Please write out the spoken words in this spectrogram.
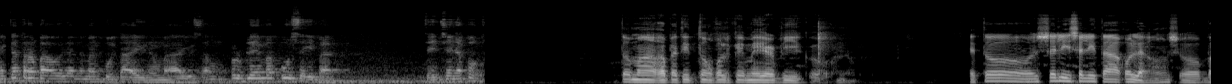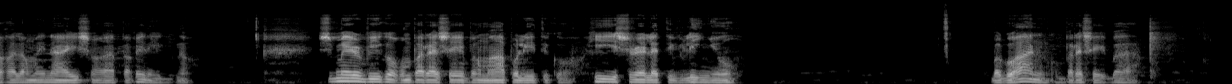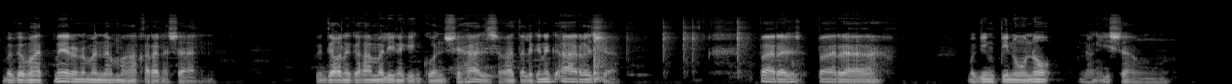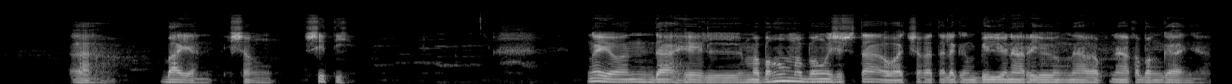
Nagtatrabaho lang naman po tayo ng maayos. Ang problema po sa iba, sensya na po. Ito mga kapatid tungkol kay Mayor Vigo. Ano. Ito, sali-salita ko lang. So, baka lang may nais makapakinig, no? Si Mayor Vigo, kumpara sa ibang mga politiko, he is relatively new. Baguhan, kumpara sa iba. Bagamat meron naman ng mga karanasan. Kung di ako nagkakamali, naging konsehal, saka talaga nag-aral siya para para maging pinuno ng isang ah, bayan, isang city. Ngayon, dahil mabangong mabango siya sa tao at saka talagang bilyonaryo yung naka- nakabangga niya,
